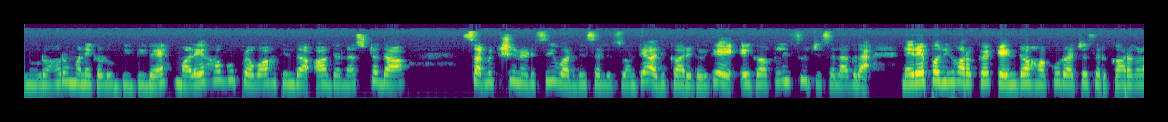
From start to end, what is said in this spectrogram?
ನೂರಾರು ಮನೆಗಳು ಬಿದ್ದಿವೆ. ಮಳೆ ಹಾಗೂ ಪ್ರವಾಹದಿಂದ ಆದ ನಷ್ಟದ ಸಮೀಕ್ಷೆ ನಡೆಸಿ ವರದಿ ಸಲ್ಲಿಸುವಂತೆ ಅಧಿಕಾರಿಗಳಿಗೆ ಈಗಾಗಲೇ ಸೂಚಿಸಲಾಗಿದೆ. ನೆರೆ ಪರಿಹಾರಕ್ಕೆ ಕೇಂದ್ರ ಹಾಗೂ ರಾಜ್ಯ ಸರ್ಕಾರಗಳ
